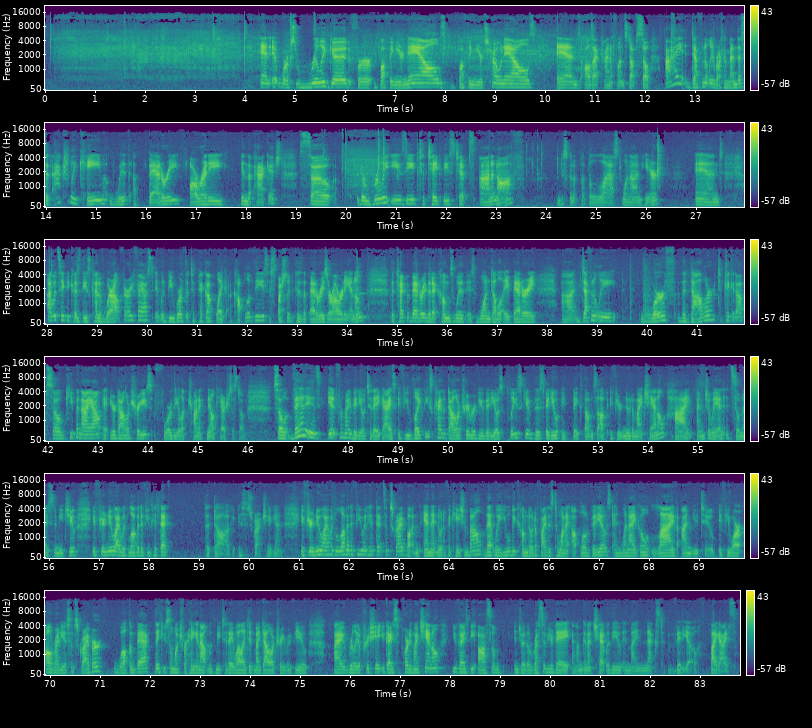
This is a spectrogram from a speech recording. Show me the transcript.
And it works really good for buffing your nails buffing your toenails and all that kind of fun stuff. So I definitely recommend this. It actually came with a battery already in the package. So they're really easy to take these tips on and off. I'm just gonna put the last one on here. And I would say because these kind of wear out very fast, it would be worth it to pick up like a couple of these, especially because the batteries are already in them. The type of battery that it comes with is one double A battery. Uh, definitely worth the dollar to pick it up. So keep an eye out at your Dollar Trees for the electronic nail care system. So that is it for my video today, guys. If you like these kind of Dollar Tree review videos, please give this video a big thumbs up. If you're new to my channel, hi, I'm Joanne. It's so nice to meet you. If you're new, I would love it if you hit that the dog is scratching again. If you're new, I would love it if you would hit that subscribe button and that notification bell. That way you will become notified as to when I upload videos and when I go live on YouTube. If you are already a subscriber, welcome back. Thank you so much for hanging out with me today while I did my Dollar Tree review. I really appreciate you guys supporting my channel. You guys be awesome. Enjoy the rest of your day and I'm gonna chat with you in my next video. Bye guys.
